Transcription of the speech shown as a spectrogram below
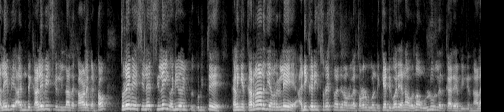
அலைபே அன்றைக்கு அலைபேசிகள் இல்லாத காலகட்டம். தொலைபேசியில் சிலை வடிவமைப்பு குறித்து கலைஞர் கருணாநிதி அவர்களே அடிக்கடி சுரேஷ்ராஜன் அவர்களை தொடர்பு கொண்டு கேட்டுக்குவார். ஏன்னா அவர் தான் உள்ளூரில் இருக்காரு அப்படிங்கிறனால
